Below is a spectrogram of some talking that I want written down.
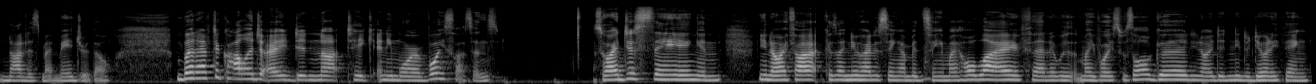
not as my major though. But after college, I did not take any more voice lessons. So I just sang, and you know, I thought because I knew how to sing, I've been singing my whole life that it was my voice was all good. You know, I didn't need to do anything.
